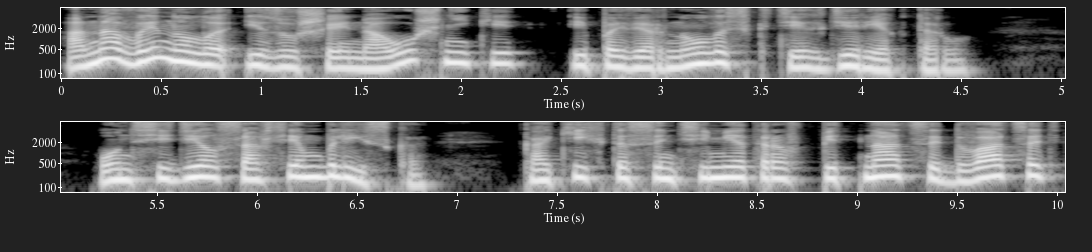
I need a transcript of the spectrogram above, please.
Она вынула из ушей наушники и повернулась к техдиректору. Он сидел совсем близко, каких-то сантиметров 15-20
